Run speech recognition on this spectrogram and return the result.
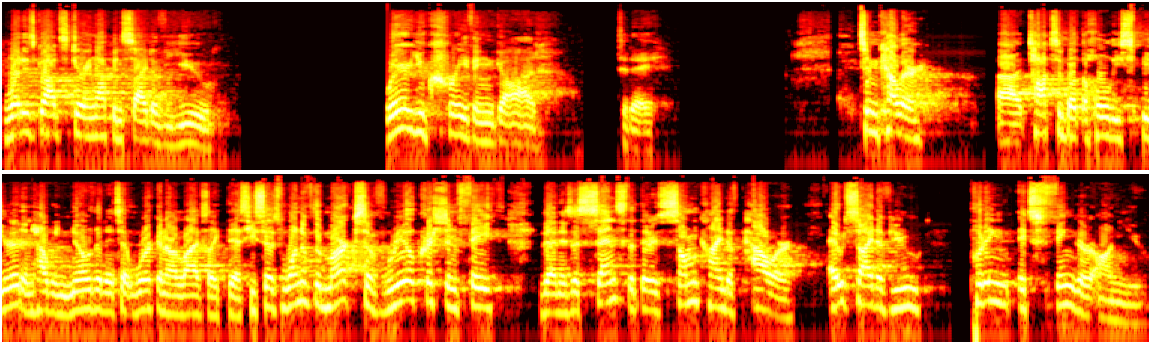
What is God stirring up inside of you? Where are you craving God today? Tim Keller uh, talks about the Holy Spirit and how we know that it's at work in our lives like this. He says one of the marks of real Christian faith then is a sense that there's some kind of power outside of you putting its finger on you.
